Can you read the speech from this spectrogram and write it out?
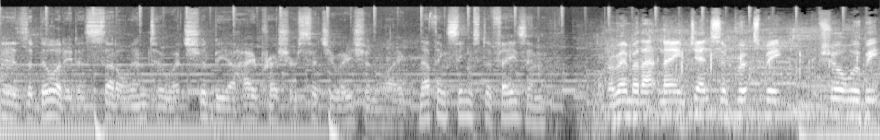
His ability to settle into what should be a high pressure situation, like nothing seems to phase him. Remember that name, Jenson Brooksby. I'm sure we'll be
